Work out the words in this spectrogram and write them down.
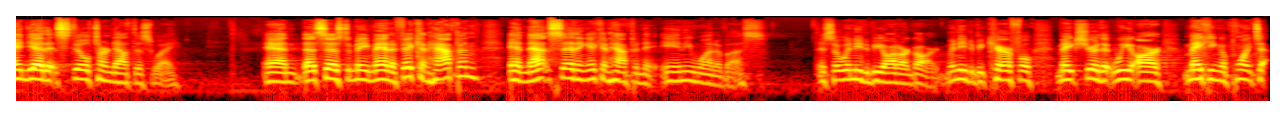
And yet it still turned out this way. And that says to me, man, if it can happen in that setting, it can happen to any one of us. And so we need to be on our guard. We need to be careful, make sure that we are making a point to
